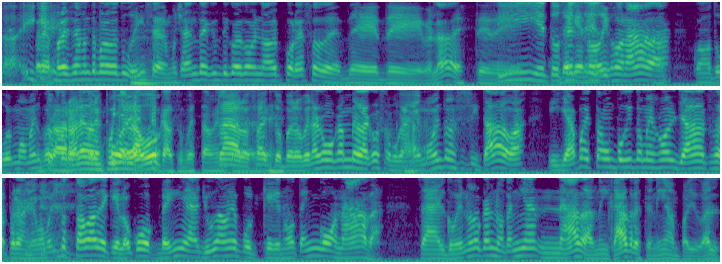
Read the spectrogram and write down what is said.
ah, y Pero que- es precisamente por lo que tú dices. Mucha gente criticó al gobernador por eso, de, de, de ¿verdad? Este, de, Sí, de entonces que no dijo nada cuando tuvo el momento. pero ahora le da pero un puño en la eso. boca, supuestamente. Claro, exacto, pero mira cómo cambia la cosa, porque en aquel momento necesitaba y ya pues estaba un poquito mejor ya, sabes, pero en aquel momento estaba de que loco, ven y ayúdame porque no tengo nada. O sea, el gobierno local no tenía nada, ni cadres tenían para ayudar.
